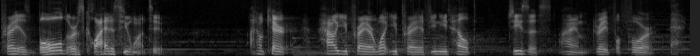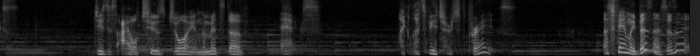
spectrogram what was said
pray as bold or as quiet as you want to. I don't care how you pray or what you pray. If you need help, Jesus, I am grateful for X. Jesus, I will choose joy in the midst of X. Like, let's be a church that prays. That's family business, isn't it?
